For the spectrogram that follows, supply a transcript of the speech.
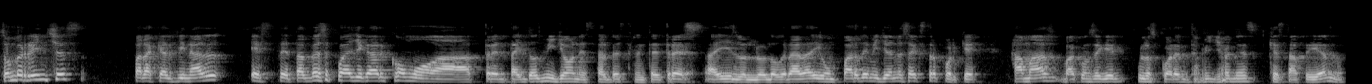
son berrinches para que al final este, tal vez se pueda llegar como a 32 millones, tal vez 33, ahí lo, lo lograr ahí un par de millones extra porque jamás va a conseguir los 40 millones que está pidiendo.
